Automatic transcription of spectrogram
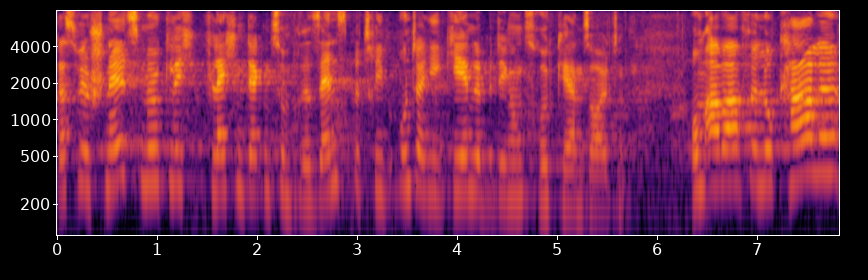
dass wir schnellstmöglich flächendeckend zum Präsenzbetrieb unter Hygienebedingungen zurückkehren sollten. Um aber für lokale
